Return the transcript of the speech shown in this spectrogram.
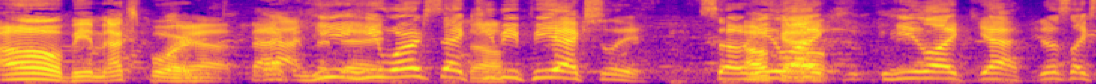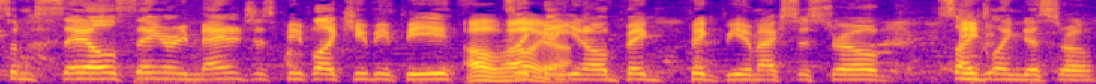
Oh, BMX board. Yeah, yeah, back in the he, day. he works at So- QBP actually. So he Okay. like he like yeah he does like some sales thing or he manages people at QBP. Oh, it's hell like yeah. the, you know big big BMX distro, cycling distro.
